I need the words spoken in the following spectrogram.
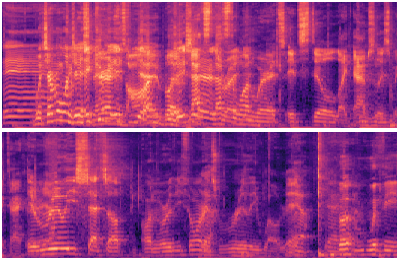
Eh, Whichever one it could be. Jason could- Aaron it- is on, yeah, but Jason that's Aaron's that's the right. one where it's it's still like absolutely spectacular. It yeah. really sets up Unworthy Thor, Yeah. it's really well written. Yeah, yeah. But with the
